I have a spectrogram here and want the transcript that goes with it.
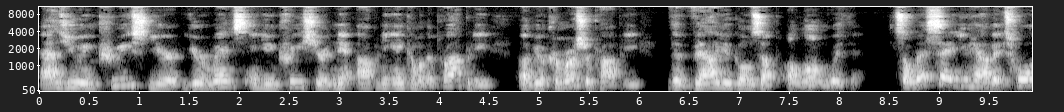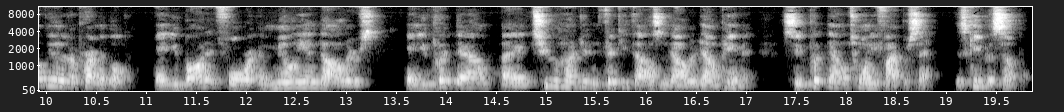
as you increase your, your rents and you increase your net operating income of the property, of your commercial property, the value goes up along with it. So let's say you have a 12 unit apartment building and you bought it for a million dollars and you put down a $250,000 down payment. So you put down 25%. Let's keep it simple.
